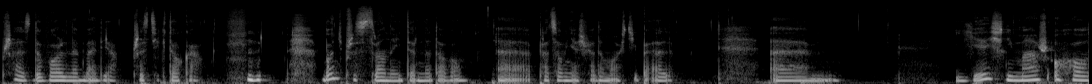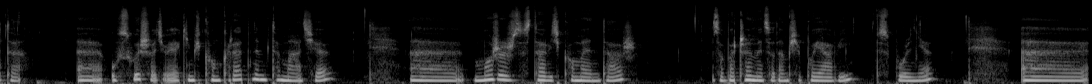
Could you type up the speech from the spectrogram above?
przez dowolne media, przez TikToka, bądź przez stronę internetową e, pracowniaświadomości.pl. E, jeśli masz ochotę e, usłyszeć o jakimś konkretnym temacie, e, możesz zostawić komentarz. Zobaczymy, co tam się pojawi wspólnie. E,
